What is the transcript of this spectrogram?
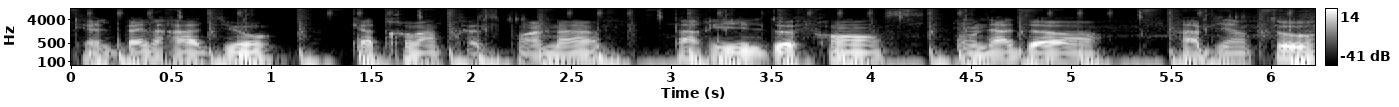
Quelle belle radio. 93.9, Paris-Île-de-France. On adore. À bientôt.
